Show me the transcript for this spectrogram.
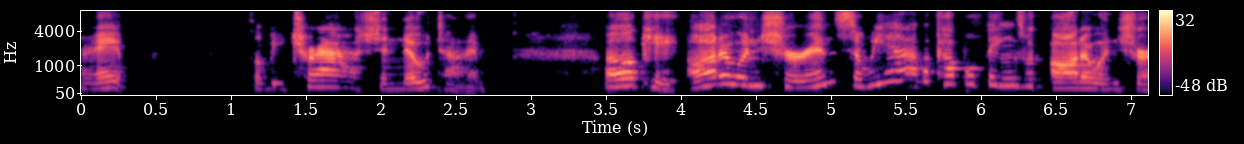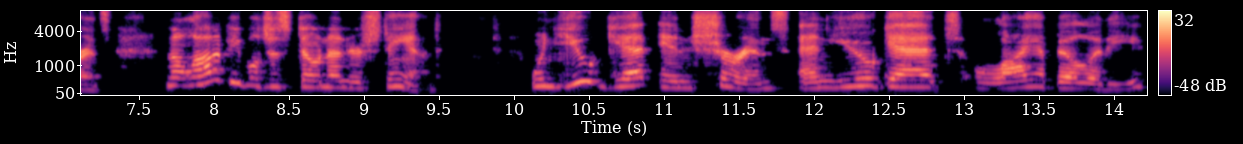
right? They'll be trash in no time. Okay, auto insurance. So we have a couple things with auto insurance. And a lot of people just don't understand. When you get insurance and you get liability,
